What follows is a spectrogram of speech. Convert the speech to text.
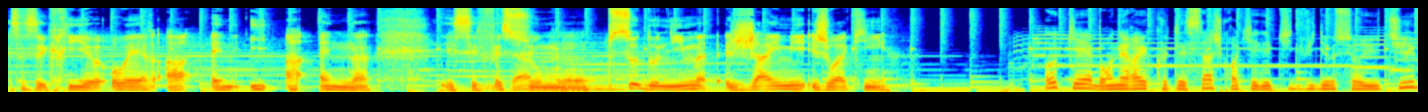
Ça s'écrit euh, O-R-A-N-I-A-N. Et c'est fait sous mon pseudonyme Jaime Joaquin. Ok, bon, on ira écouter ça, je crois qu'il y a des petites vidéos sur YouTube.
